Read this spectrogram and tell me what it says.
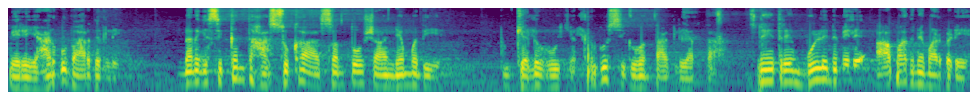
ಬೇರೆ ಯಾರಿಗೂ ಬಾರದಿರಲಿ. ನನಗೆ ಸಿಕ್ಕಂತಹ ಸುಖ, ಸಂತೋಷ, ನೆಮ್ಮದಿ, ಗೆಲುವು ಎಲ್ರಿಗೂ ಸಿಗುವಂತಾಗಲಿ ಅಂತ. ಸ್ನೇಹಿತರೆ, ಮುಳ್ಳಿನ ಮೇಲೆ ಆಪಾದನೆ ಮಾಡಬೇಡಿ.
